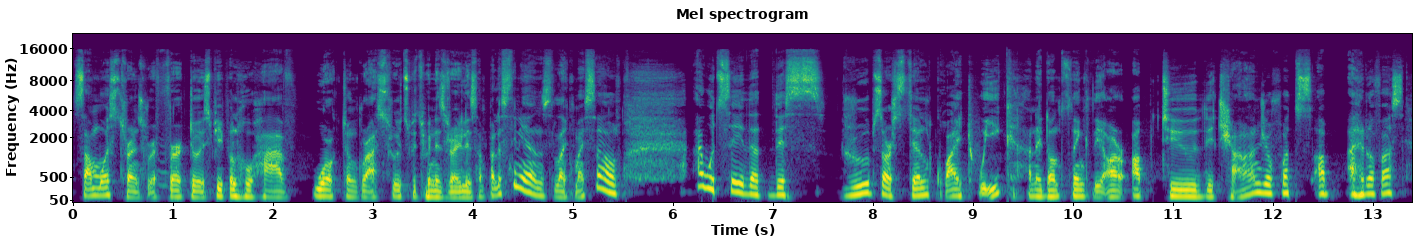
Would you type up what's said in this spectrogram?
some Westerns refer to as people who have worked on grassroots between Israelis and Palestinians, like myself, I would say that this groups are still quite weak, and I don't think they are up to the challenge of what's up ahead of us.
